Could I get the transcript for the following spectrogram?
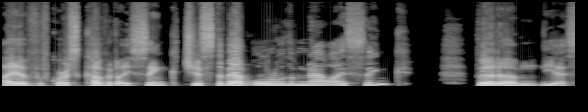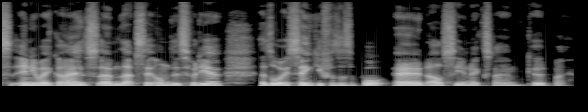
I have of course covered I think just about all of them now I think. But um, yes, anyway guys, um, that's it on this video. As always, thank you for the support and I'll see you next time. Goodbye.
